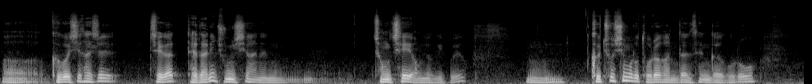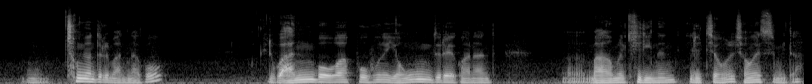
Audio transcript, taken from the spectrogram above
어, 그것이 사실 제가 대단히 중시하는 정치의 영역이고요. 음, 그 초심으로 돌아간다는 생각으로 음, 청년들을 만나고 그리고 안보와 보훈의 영웅들에 관한 어, 마음을 기리는 일정을 정했습니다.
